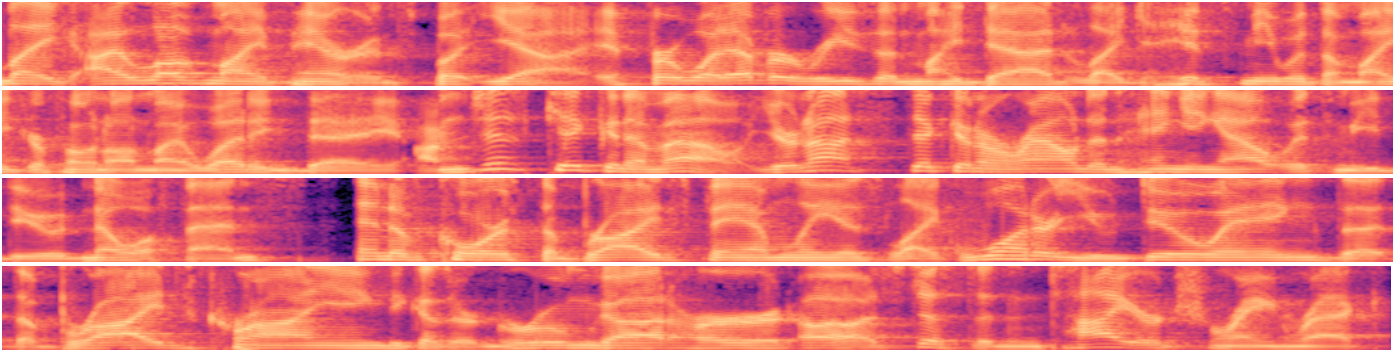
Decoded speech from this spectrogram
Like, I love my parents, but yeah, if for whatever reason my dad like hits me with a microphone on my wedding day, I'm just kicking him out. You're not sticking around and hanging out with me, dude. No offense. And of course, the bride's family is like, "What are you doing?" The the bride's crying because her groom got hurt. Oh, it's just an entire train wreck.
